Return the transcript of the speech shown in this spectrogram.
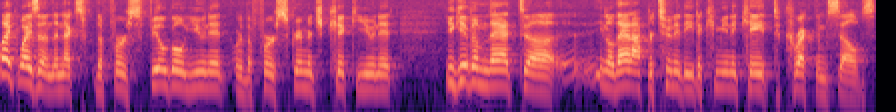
Likewise, in the next the first field goal unit or the first scrimmage kick unit, you give them that uh, you know that opportunity to communicate to correct themselves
